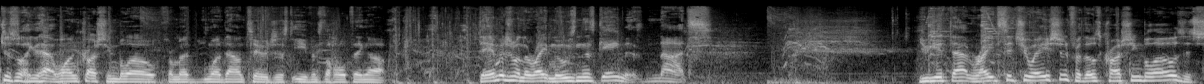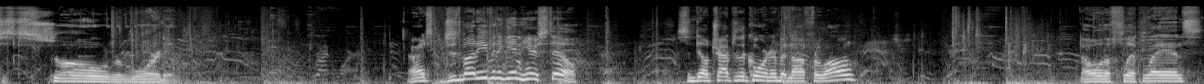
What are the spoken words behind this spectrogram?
Just like that, one crushing blow from a one down two just evens the whole thing up. Damage when the right moves in this game is nuts. you get that right situation for those crushing blows, it's just so rewarding. Alright, just about even again here still. Sindel trapped in the corner, but not for long. Oh, the flip lands.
